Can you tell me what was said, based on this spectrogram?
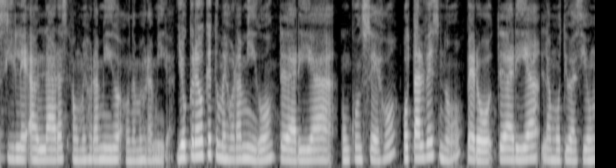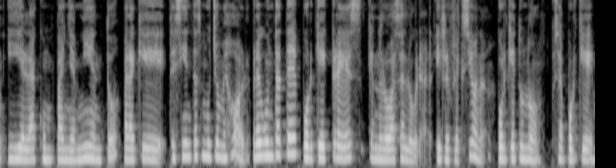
si le hablaras a un mejor amigo, a una mejor amiga. Yo creo que tu mejor amigo te daría un consejo, o tal vez no, pero te daría la motivación y el acompañamiento para que te sientas mucho mejor. Pregúntate por qué crees que no lo vas a lograr y reflexiona. ¿Por qué tú no? O sea, ¿por qué?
